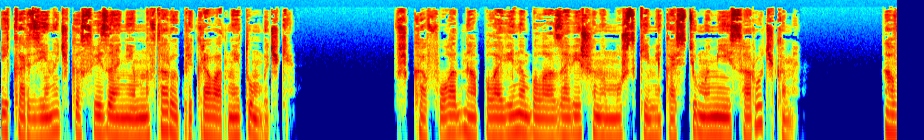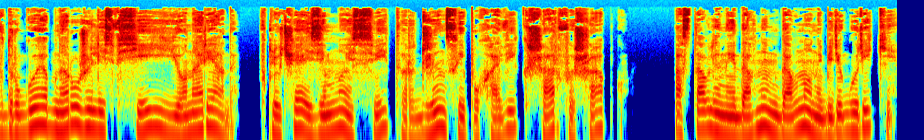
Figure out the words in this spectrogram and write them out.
и корзиночка с вязанием на второй прикроватной тумбочке. В шкафу одна половина была завешена мужскими костюмами и сорочками, а в другой обнаружились все ее наряды, включая земной свитер, джинсы и пуховик, шарф и шапку, оставленные давным-давно на берегу реки.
